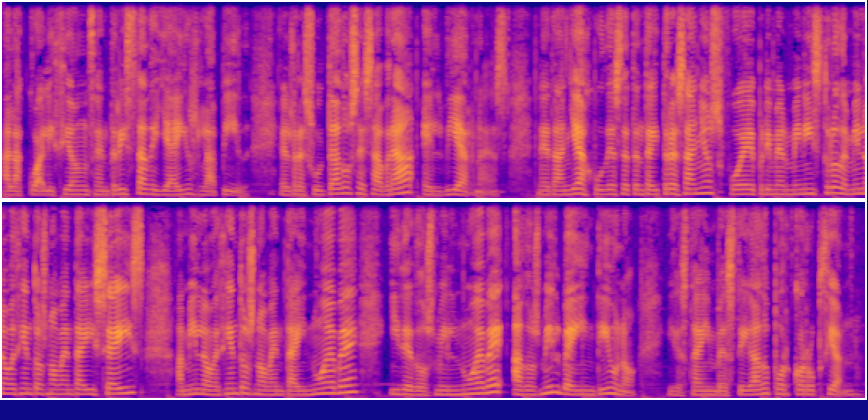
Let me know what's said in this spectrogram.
a la coalición centrista de Yair Lapid. El resultado se sabrá el Netanyahu, de 73 años, fue primer ministro de 1996 a 1999 y de 2009 a 2021 y está investigado por corrupción.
